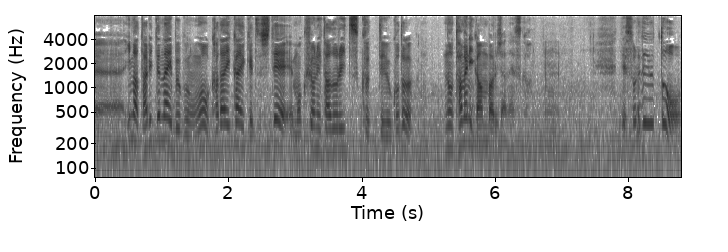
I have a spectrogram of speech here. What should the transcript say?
えー、今足りてない部分を課題解決して目標にたどり着くっていうことがのために頑張るじゃないですか。でそれで言うと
